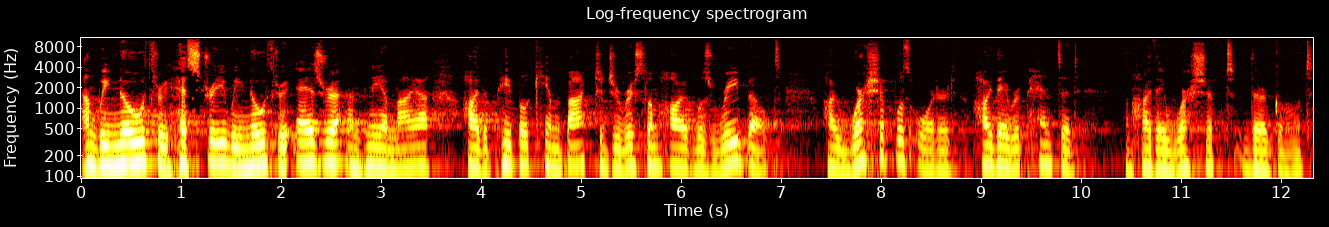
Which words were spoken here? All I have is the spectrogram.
And we know through history, we know through Ezra and Nehemiah how the people came back to Jerusalem, how it was rebuilt, how worship was ordered, how they repented, and how they worshipped their God.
